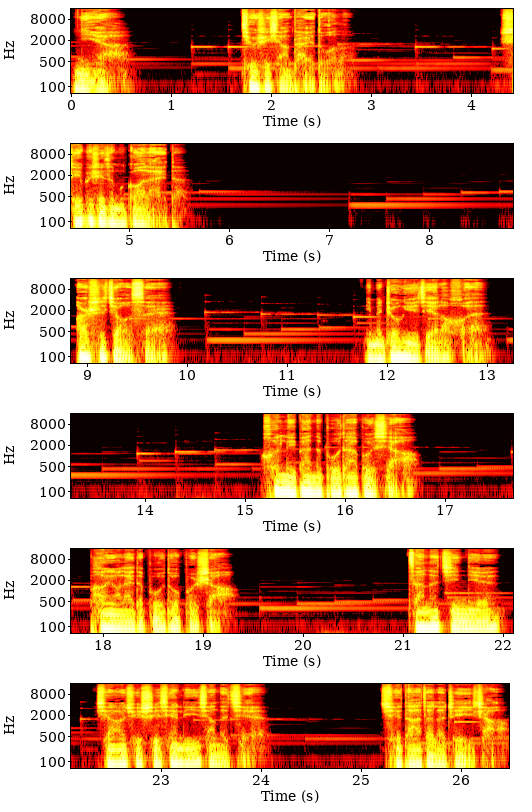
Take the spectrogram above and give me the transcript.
你呀。”就是想太多了。谁不是这么过来的？二十九岁，你们终于结了婚，婚礼办的不大不小，朋友来的不多不少，攒了几年想要去实现理想的钱，却搭在了这一场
